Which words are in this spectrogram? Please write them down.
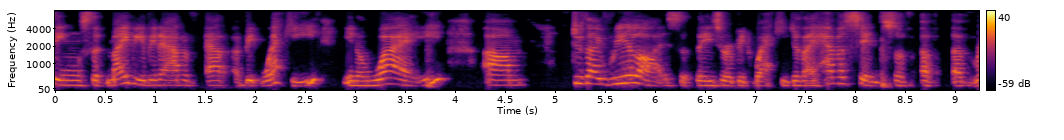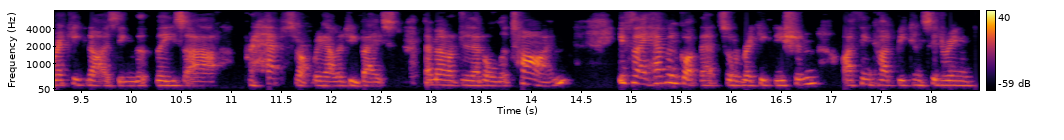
things that may be a bit out of out a bit wacky in a way um, do they realize that these are a bit wacky? Do they have a sense of, of, of recognizing that these are perhaps not reality based. They may not do that all the time. If they haven't got that sort of recognition, I think I'd be considering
